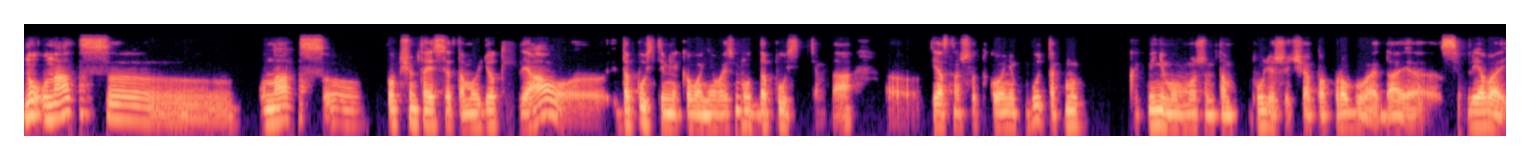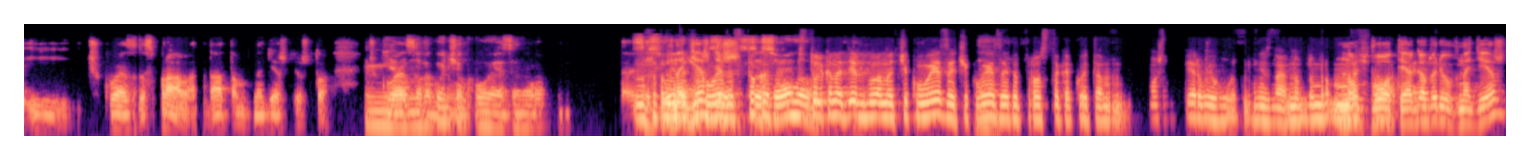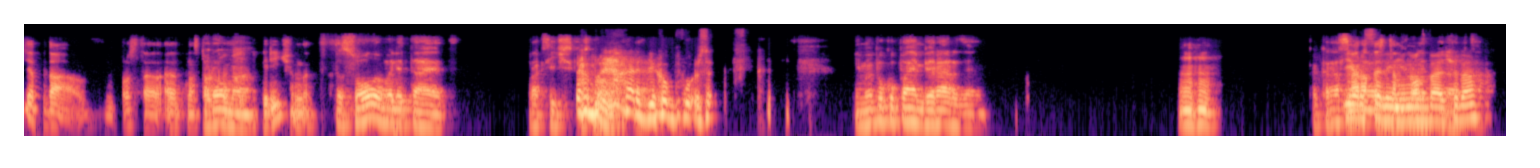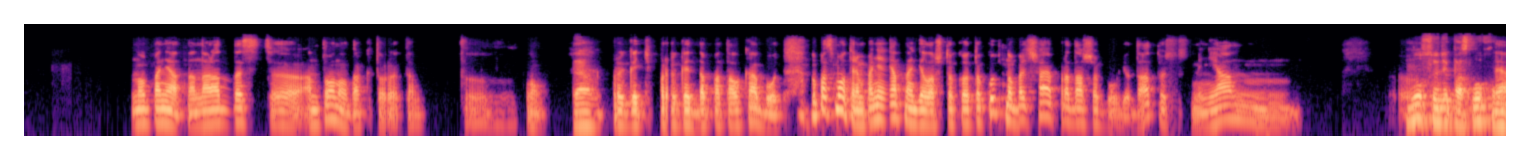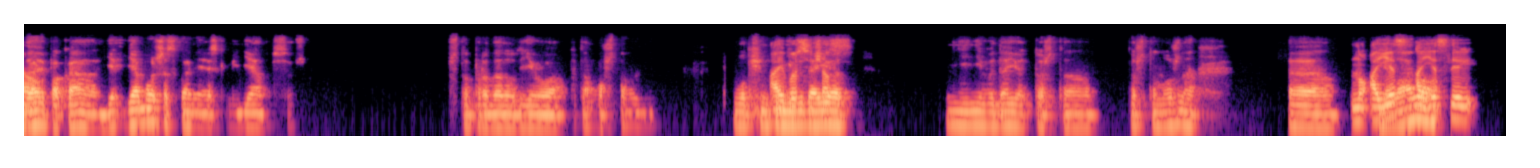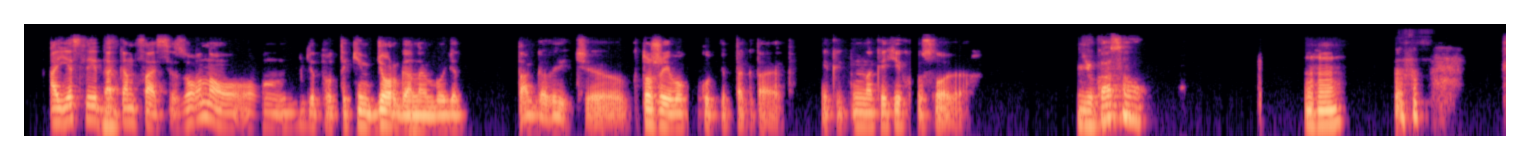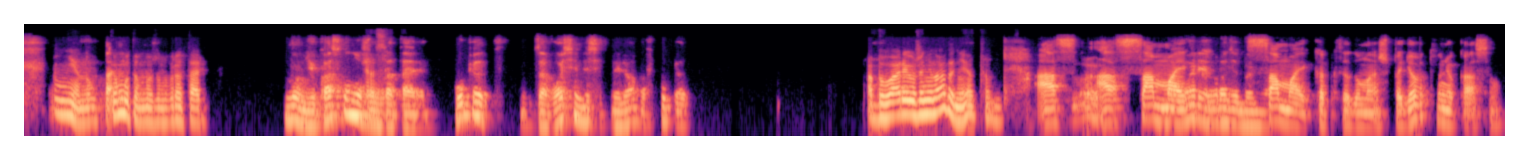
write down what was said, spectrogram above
Ну, у нас, э, у нас, э, в общем-то, если там уйдет Ляо, э, допустим, никого не возьмут, допустим, да, ясно, что такого не будет, так мы как минимум можем там Пулишича попробовать, да, слева и Чуквеза справа, да, там в надежде, что Чуквеза... Нет, ну какой Чуквеза? Ну, ну, что в надежде, столько, столько надежд было на Чекуэза, Чекуэза да. это просто какой-то, может, первый год, не знаю. Ну, ну вот, я конечно. говорю, в надежде, да, просто это настолько Рома, Да. Сосоло вылетает практически. Берарди, о боже. И мы покупаем Берарди. Угу. Как раз на радость Антону, на сдачу, да? Ну, понятно, на радость э, Антону, да, который там ну, да. прыгать, прыгать до потолка будет. Ну, посмотрим. Понятное дело, что кто-то купит, но большая продажа будет, да, то есть Миньян... Ну, судя по слухам, да, да и пока я, я больше склоняюсь к Миньяну все же, что продадут его, потому что, в общем-то, а не, выдает, сейчас... не, не выдает то, что то, что нужно. Э, ну, а, если, а если, а если да. до конца сезона он будет вот таким дерганым, будет так говорить, э, кто же его купит тогда это? И как, на каких условиях? Ньюкасл? Угу. Не, ну кому там нужен вратарь? Ну, Ньюкаслу нужен вратарь. Купят за 80 миллионов, купят. А Баварии уже не надо, нет? А, а сам Майк, вроде бы сам Майк, как ты думаешь, пойдет в Ньюкасл?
